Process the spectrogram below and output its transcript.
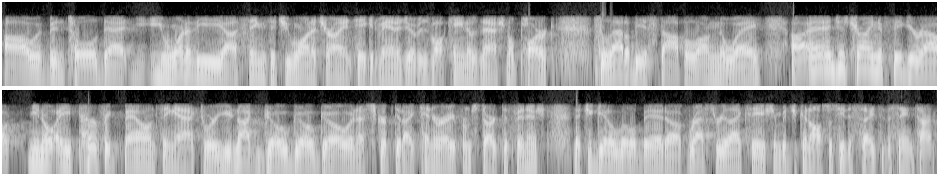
Uh, we've been told that you, one of the uh, things that you want to try and take advantage of is Volcanoes National Park. So that'll be a stop along the way, uh, and just trying to figure out, you know, a perfect balancing act where you're not go, go, go in a scripted itinerary from start to finish, that you get a little bit of rest, relaxation, but you can also see the sights at the same time.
